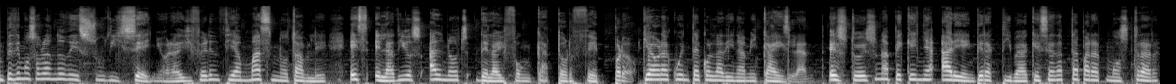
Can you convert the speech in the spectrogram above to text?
Empecemos hablando de su diseño. La diferencia más notable es el adiós al notch del iPhone 14 Pro, que ahora cuenta con la Dynamic Island. Esto es una pequeña área interactiva que se adapta para mostrar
